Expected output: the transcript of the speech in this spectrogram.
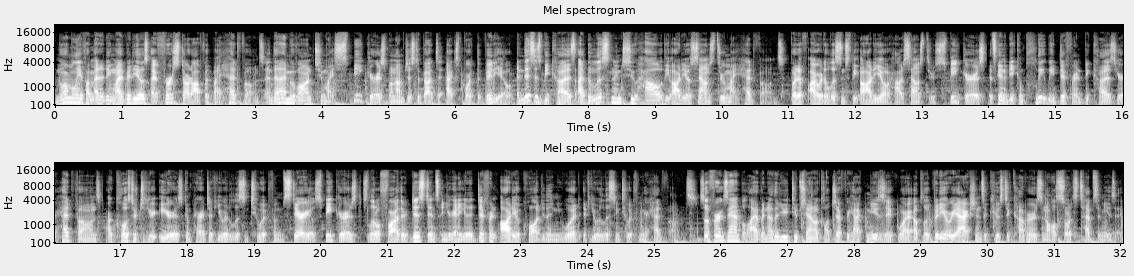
Normally, if I'm editing my videos, I first start off with my headphones, and then I move on to my speakers when I'm just about to export the video. And this is because I've been listening to how the audio sounds through my headphones. But if I were to listen to the audio how it sounds through speakers, it's going to be completely different because your headphones are closer to your ears compared to if you were to listen to it from stereo speakers. It's a little farther distance and you're going to get a different audio quality than you would if you were listening to it from your headphones. So for example, I have another YouTube channel called Jeffrey Hack Music where I upload video reactions, acoustic covers, and all sorts of types of music.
